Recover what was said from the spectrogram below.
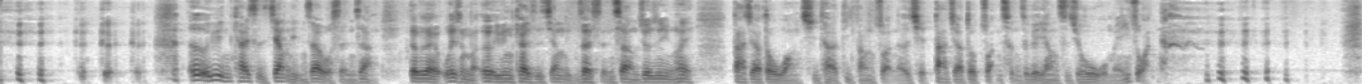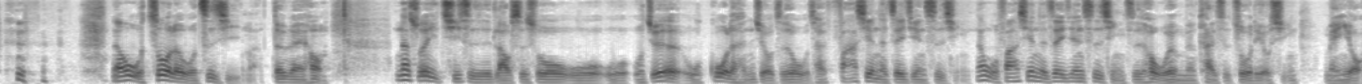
厄运开始降临在我身上，对不对？为什么厄运开始降临在身上？就是因为大家都往其他地方转，而且大家都转成这个样子，就我没转。然后我做了我自己嘛，对不对？吼，那所以其实老实说，我我我觉得我过了很久之后，我才发现了这件事情。那我发现了这件事情之后，我有没有开始做流行？没有。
